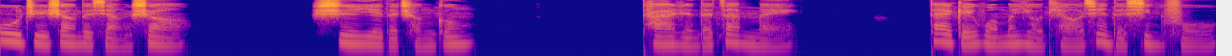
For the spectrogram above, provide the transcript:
物质上的享受、事业的成功、他人的赞美，带给我们有条件的幸福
